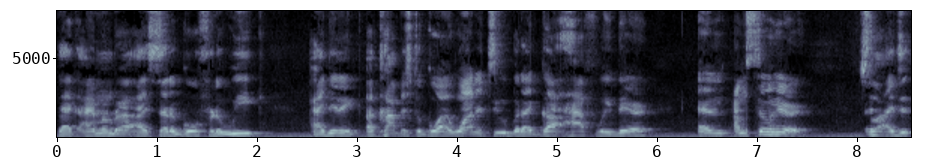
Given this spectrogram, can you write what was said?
Like i remember i set a goal for the week. I didn't accomplish the goal i wanted to but i got halfway there. And i'm still here so i just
